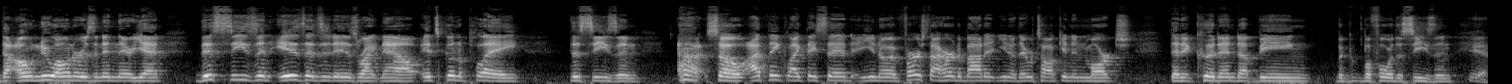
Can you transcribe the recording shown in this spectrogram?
the own, new owner isn't in there yet. This season is as it is right now. It's going to play this season. so I think, like they said, you know, at first I heard about it. You know, they were talking in March that it could end up being be- before the season. Yeah.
